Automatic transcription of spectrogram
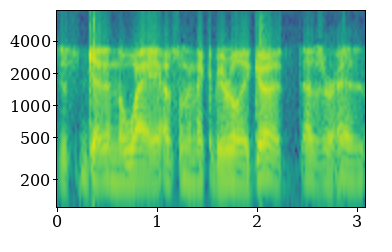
just get in the way of something that could be really good. As as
